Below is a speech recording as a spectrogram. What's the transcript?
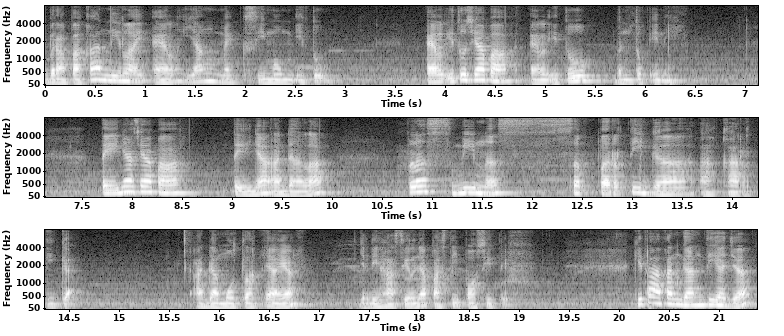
Berapakah nilai L yang maksimum itu? L itu siapa? L itu bentuk ini. T-nya siapa? T-nya adalah plus minus sepertiga akar tiga. Ada mutlaknya ya. Jadi hasilnya pasti positif. Kita akan ganti aja.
